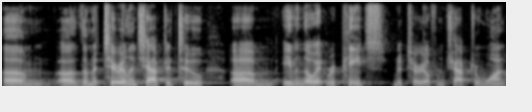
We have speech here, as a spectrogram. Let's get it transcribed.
um, uh, the material in chapter two um, even though it repeats material from chapter one,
